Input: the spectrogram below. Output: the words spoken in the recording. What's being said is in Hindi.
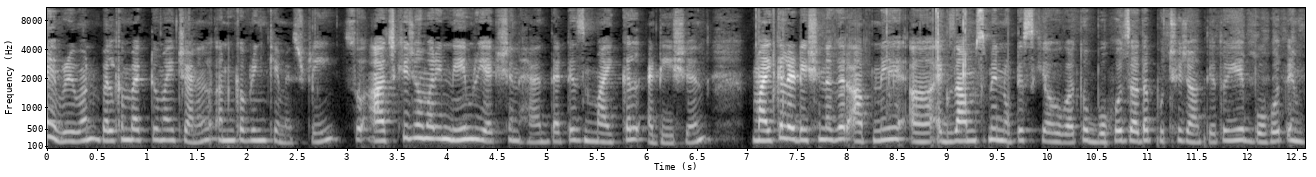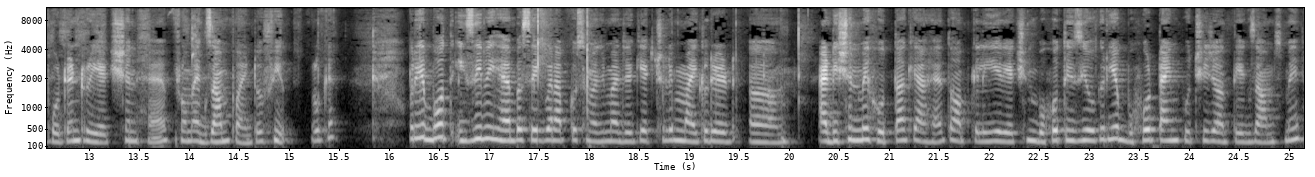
Hi everyone welcome back to my channel uncovering chemistry so आज की जो हमारी नेम रिएक्शन है that is Michael addition Michael addition अगर आपने एग्ज़ाम्स uh, में नोटिस किया होगा तो बहुत ज़्यादा पूछे जाते हैं तो ये बहुत इंपॉर्टेंट रिएक्शन है from exam point of view okay और ये बहुत ईजी भी है बस एक बार आपको समझ में आ जाए कि एक्चुअली माइकल एडिशन में होता क्या है तो आपके लिए ये रिएक्शन बहुत इजी होगी और ये बहुत टाइम पूछी जाती है एग्ज़ाम्स में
